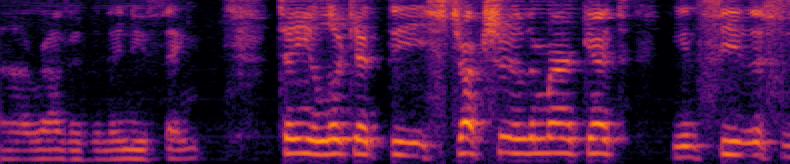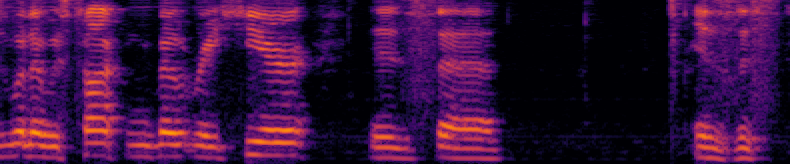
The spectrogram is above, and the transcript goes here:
uh, rather than anything. Taking a look at the structure of the market, you can see this is what I was talking about right here is, uh, is this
